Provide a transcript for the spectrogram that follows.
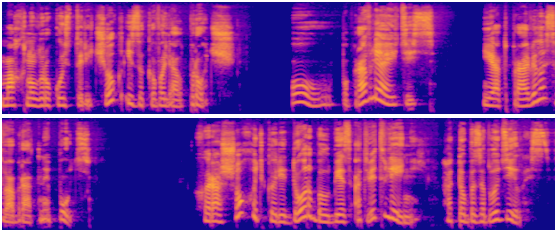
Махнул рукой старичок и заковылял прочь. О, поправляйтесь. И отправилась в обратный путь. Хорошо, хоть коридор был без ответвлений, а то бы заблудилась.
